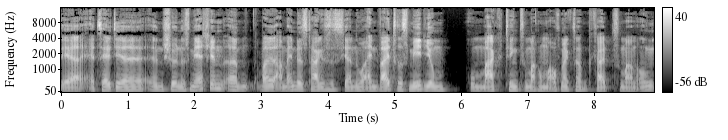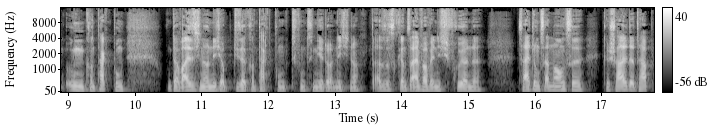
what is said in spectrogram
der erzählt dir ein schönes Märchen, ähm, weil am Ende des Tages ist es ja nur ein weiteres Medium, um Marketing zu machen, um Aufmerksamkeit zu machen, um irgendeinen Kontaktpunkt. Und da weiß ich noch nicht, ob dieser Kontaktpunkt funktioniert oder nicht. Ne? Also es ist ganz einfach, wenn ich früher eine Zeitungsannonce geschaltet habe,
